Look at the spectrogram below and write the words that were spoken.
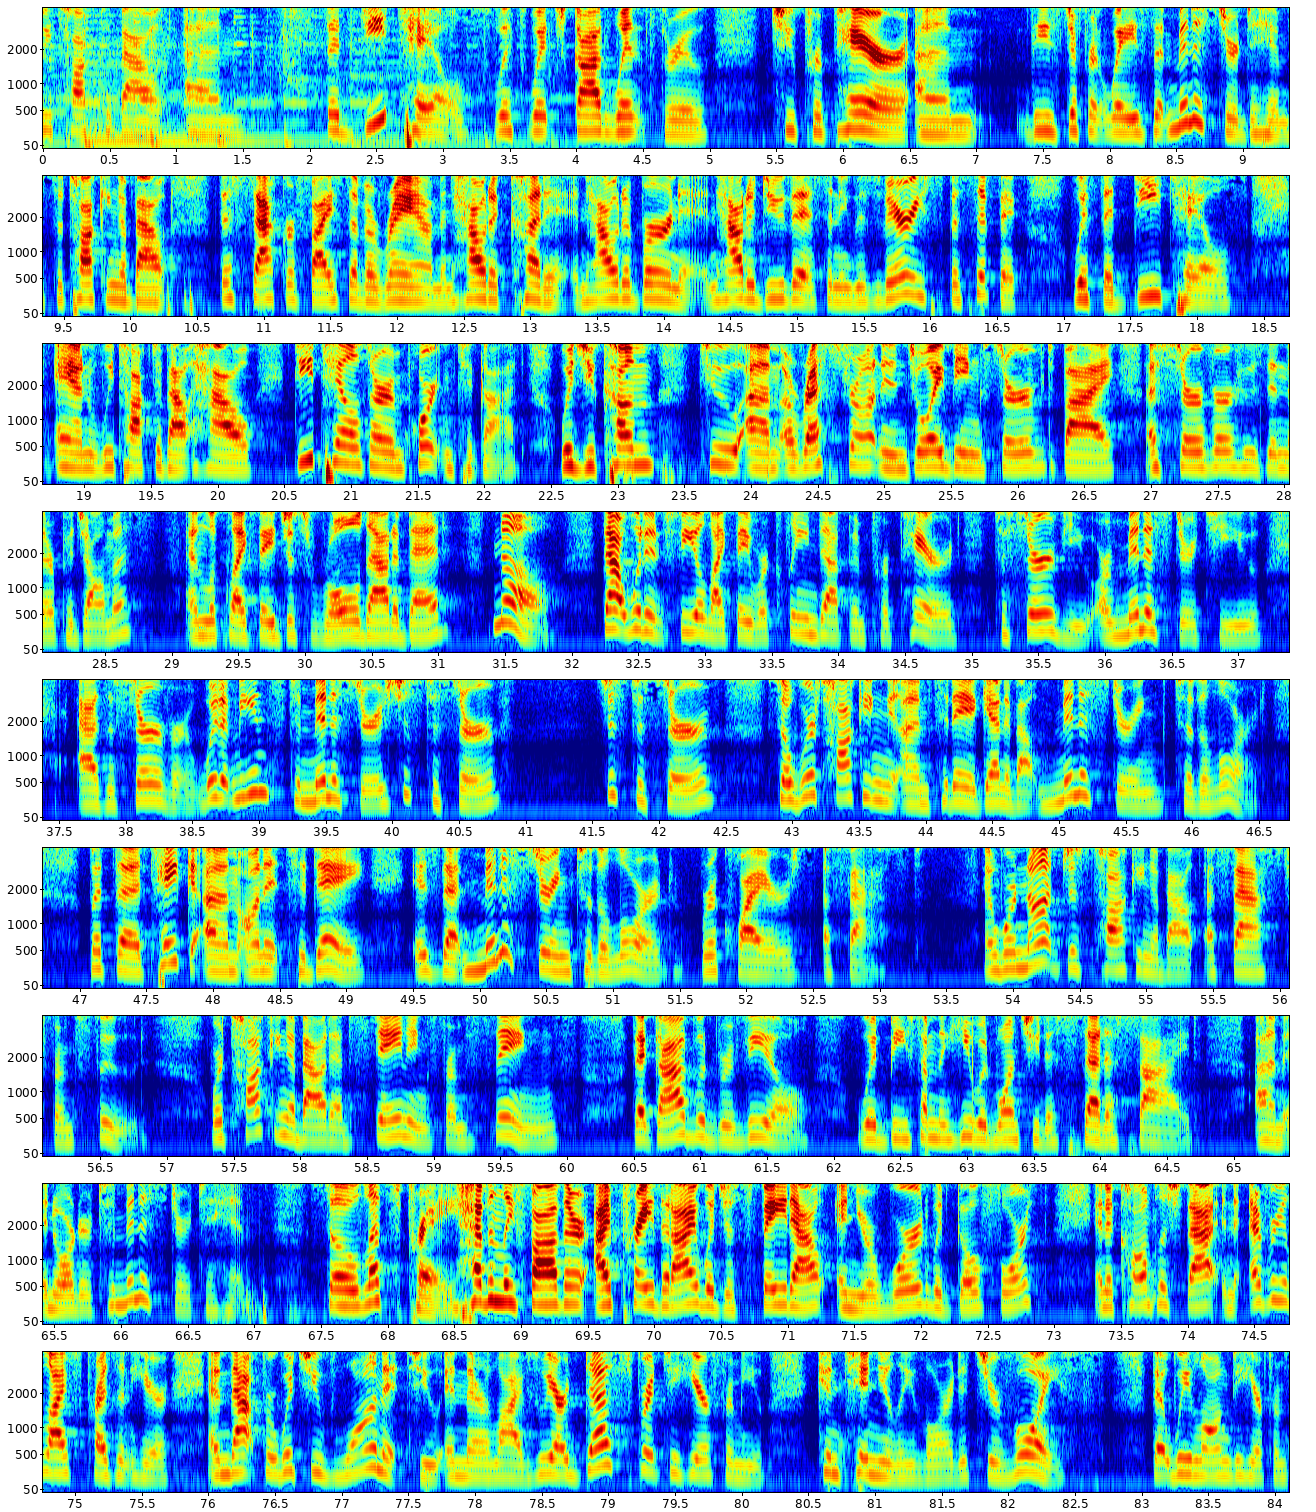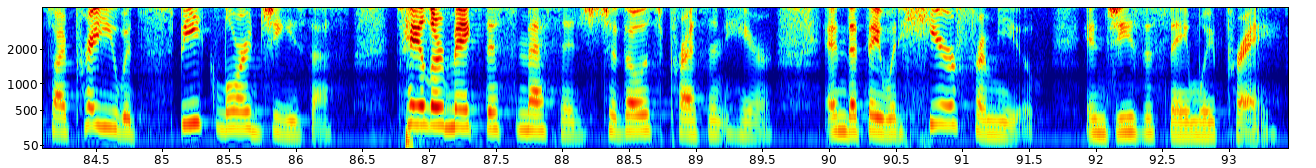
we talked about um, the details with which God went through to prepare um, these different ways that ministered to him. So, talking about the sacrifice of a ram and how to cut it and how to burn it and how to do this. And he was very specific with the details. And we talked about how details are important to God. Would you come to um, a restaurant and enjoy being served by a server who's in their pajamas and look like they just rolled out of bed? No that wouldn't feel like they were cleaned up and prepared to serve you or minister to you as a server. What it means to minister is just to serve, just to serve. So we're talking um, today again about ministering to the Lord. But the take um, on it today is that ministering to the Lord requires a fast. And we're not just talking about a fast from food, we're talking about abstaining from things that God would reveal would be something He would want you to set aside um, in order to minister to Him. So let's pray. Heavenly Father, I pray that I would just fade out and your word would go forth and accomplish that in every life present here and that for which you've wanted to in their lives. We are desperate to hear from you continually, Lord. It's your voice that we long to hear from. So I pray you would speak, Lord Jesus. Tailor make this message to those present here and that they would hear from you in Jesus' name we pray.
